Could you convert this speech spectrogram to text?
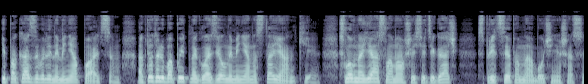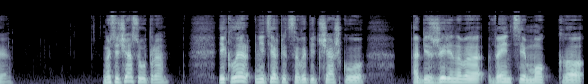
и показывали на меня пальцем, а кто-то любопытно глазел на меня на стоянке, словно я сломавшийся тягач с прицепом на обочине шоссе. Но сейчас утро, и Клэр не терпится выпить чашку обезжиренного венти мокко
